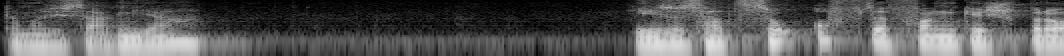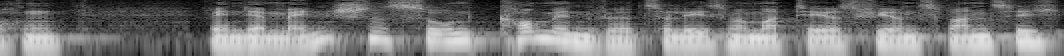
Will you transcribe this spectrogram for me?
dann muss ich sagen, ja. Jesus hat so oft davon gesprochen, wenn der Menschensohn kommen wird, so lesen wir Matthäus 24,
